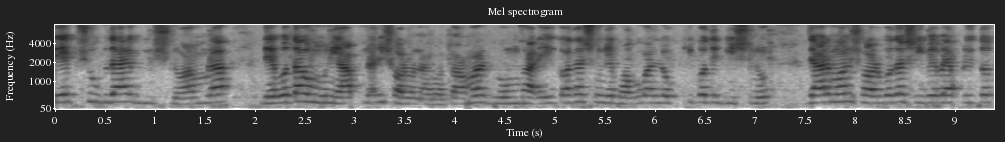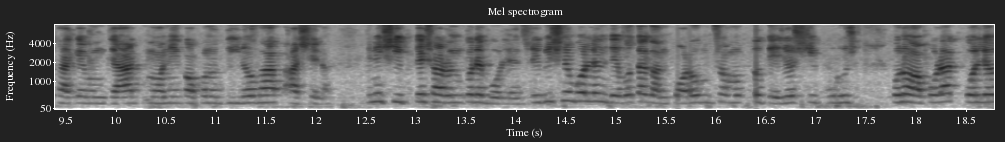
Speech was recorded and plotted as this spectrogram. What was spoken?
দেব সুখদায়ক বিষ্ণু, আমরা দেবতা ও মুনি, আপনারই শরণাগত। আমার ব্রহ্মার এই কথা শুনে ভগবান লক্ষ্মীপতি বিষ্ণু, যার মন সর্বদা শিবে ব্যাপৃত থাকে এবং যার মনে কখনো দীনভাব আসে না, তিনি শিবকে স্মরণ করে বললেন, শ্রী বিষ্ণু বললেন, দেবতাগণ, পরম সমর্থ তেজস্বী পুরুষ কোনো অপরাধ করলেও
